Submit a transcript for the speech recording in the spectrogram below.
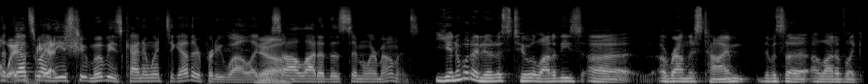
heroin, that's why these two movies kind of went together pretty well. Like we saw a lot of those similar moments. You know what I noticed too? A lot of these uh, around this time, there was a, a lot of like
